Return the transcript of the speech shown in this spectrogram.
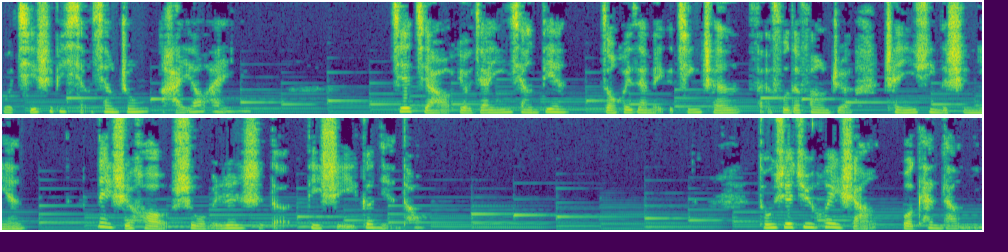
我其实比想象中还要爱你。街角有家音像店，总会在每个清晨反复的放着陈奕迅的《十年》，那时候是我们认识的第十一个年头。同学聚会上，我看到你，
